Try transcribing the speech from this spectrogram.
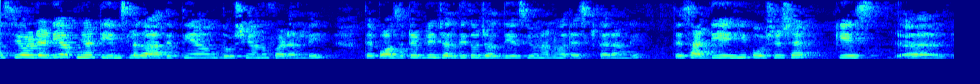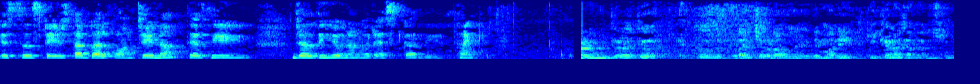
ਅਸੀਂ ਆਲਰੇਡੀ ਆਪਣੀਆਂ ਟੀਮਸ ਲਗਾ ਦਿੱਤੀਆਂ ਦੋਸ਼ੀਆਂ ਨੂੰ ਫੜਨ ਲਈ ਤੇ ਪੋਜ਼ਿਟਿਵਲੀ ਜਲਦੀ ਤੋਂ ਜਲਦੀ ਅਸੀਂ ਉਹਨਾਂ ਨੂੰ ਅਰੈਸਟ ਕਰਾਂਗੇ। ਤੇ ਸਾਡੀ ਇਹੀ ਕੋਸ਼ਿਸ਼ ਹੈ ਕਿ ਇਸ ਇਸ ਸਟੇਜ ਤੱਕ ਗੱਲ ਪਹੁੰਚੇ ਨਾ ਤੇ ਅਸੀਂ ਜਲਦੀ ਹੀ ਉਹਨਾਂ ਨੂੰ ਅਰੈਸਟ ਕਰ ਲਈਏ। ਥੈਂਕ ਯੂ ਮੈਡਮ ਜਿਹੜਾ ਅੱਜ ਇੱਕ ਲੜਾਈ ਝਗੜਾ ਹੋਇਆ ਇਹਦੇ ਬਾਰੇ ਕੀ ਕਹਿਣਾ ਚਾਹੁੰਦੇ ਹੋ ਤੁਸੀਂ?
